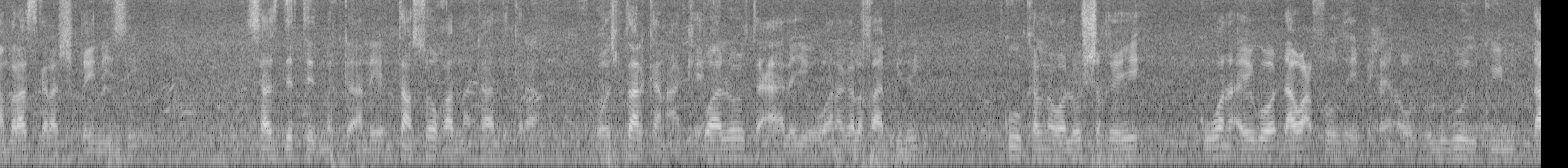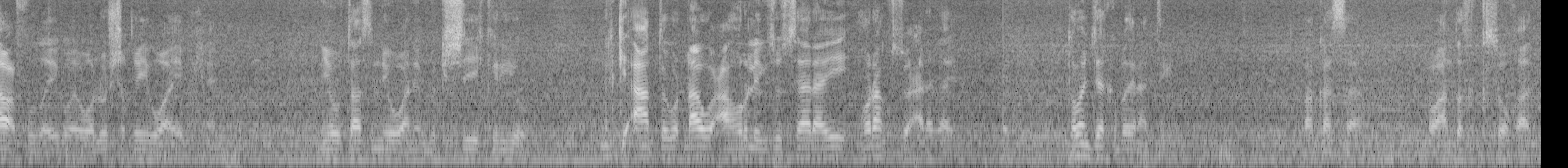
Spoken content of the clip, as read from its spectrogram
ambalaas kalaa shaqaynaysay saas darteed marka aniga intaan soo qaadnaan ka hadli karaa oo isbitaalkan aan keen waa loola tacaalay waa nagala qaabilay kuwa kalena waa loo shaqeeyey kuwana ayagoo dhaawac fudud ay baxeen oo lugooda ku yimid dhaawac fudud ayagoo waa loo shaqeeyey waa ay baxeen niyow taas niyow aniga maka sheegi kariyo markii aan tago dhaawaca hore laga soo saarayey horaan ka soo cararayo toban jeer ka badan inaan tegey waa kaasaa oo aan dadka ka soo qaaday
